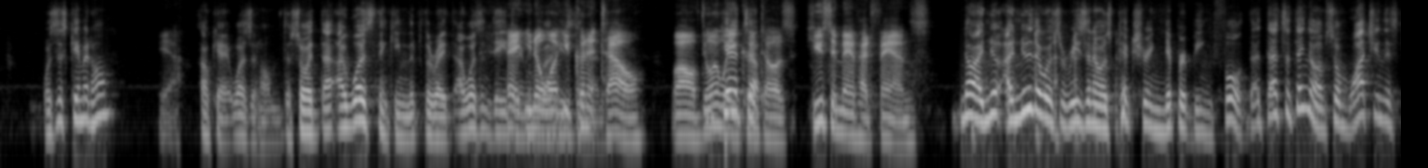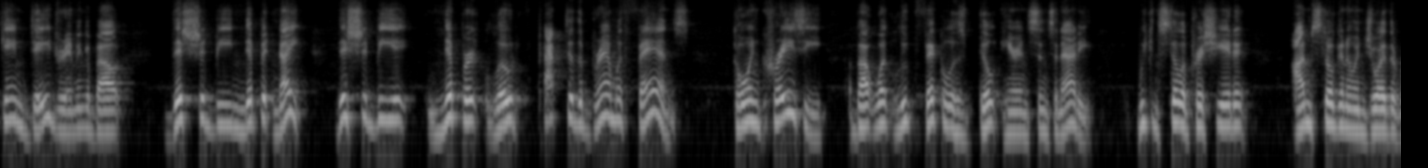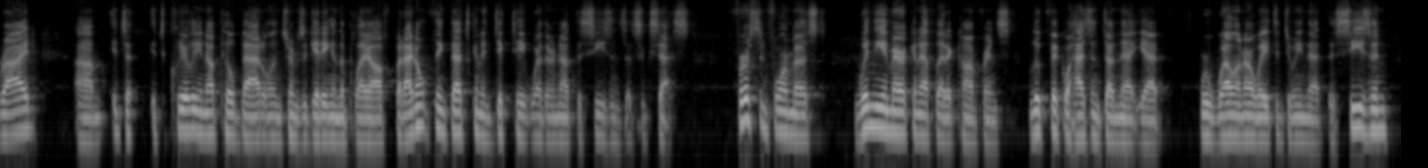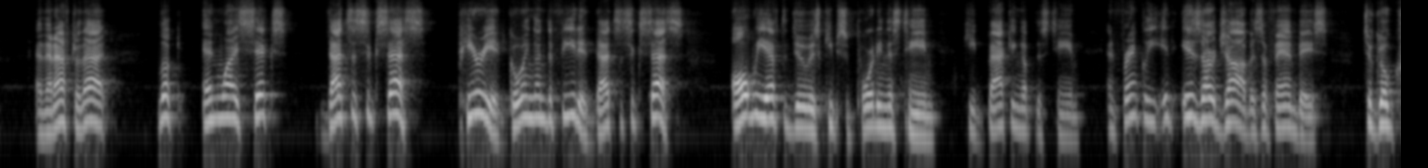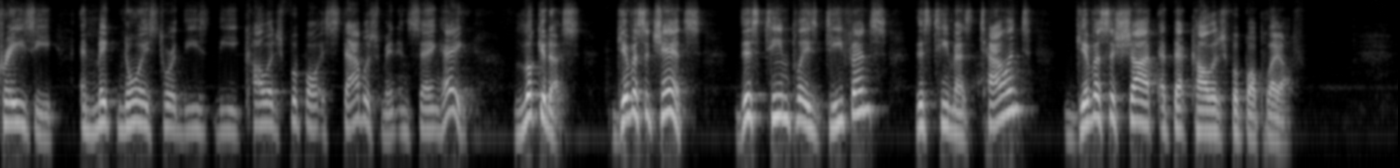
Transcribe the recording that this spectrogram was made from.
Was this game at home? Yeah. Okay, it was at home. So it, I was thinking the, the right. I wasn't daydreaming. Hey, you know what? You couldn't then. tell. Well, the only you way you could tell. tell is Houston may have had fans. No, I knew I knew there was a reason I was picturing Nippert being full. That, that's the thing though. So I'm watching this game daydreaming about this should be Nippert night. This should be Nippert load packed to the brim with fans going crazy about what Luke Fickell has built here in Cincinnati. We can still appreciate it. I'm still going to enjoy the ride. Um, it's a it's clearly an uphill battle in terms of getting in the playoff, but I don't think that's going to dictate whether or not the season's a success. First and foremost, win the American Athletic Conference. Luke Fickell hasn't done that yet. We're well on our way to doing that this season. And then after that, look, NY6, that's a success. Period. Going undefeated, that's a success. All we have to do is keep supporting this team keep backing up this team. And frankly, it is our job as a fan base to go crazy and make noise toward these the college football establishment and saying, "Hey, look at us. Give us a chance. This team plays defense. This team has talent. Give us a shot at that college football playoff."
